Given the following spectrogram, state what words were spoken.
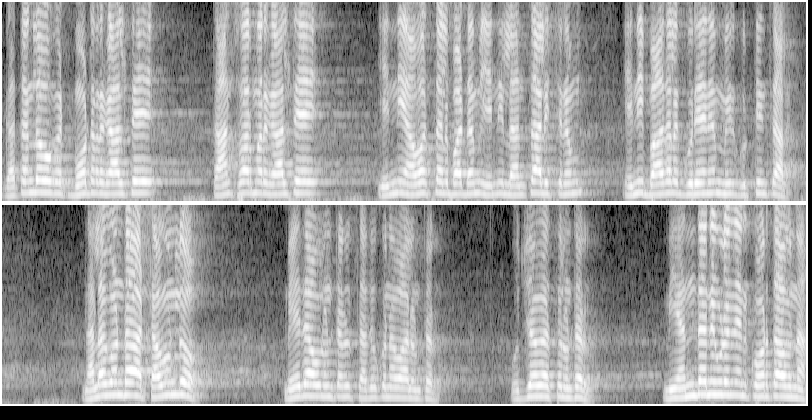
గతంలో ఒక మోటార్ కాలితే ట్రాన్స్ఫార్మర్ కాలితే ఎన్ని అవస్థలు పడ్డాం ఎన్ని లంచాలు ఇచ్చినాం ఎన్ని బాధలకు గురైనాం మీరు గుర్తించాలి. నల్లగొండ టౌన్లో మేధావులు ఉంటారు చదువుకున్న వాళ్ళు ఉంటారు ఉద్యోగస్తులు ఉంటారు. మీ అందరినీ కూడా నేను కోరుతా ఉన్నా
